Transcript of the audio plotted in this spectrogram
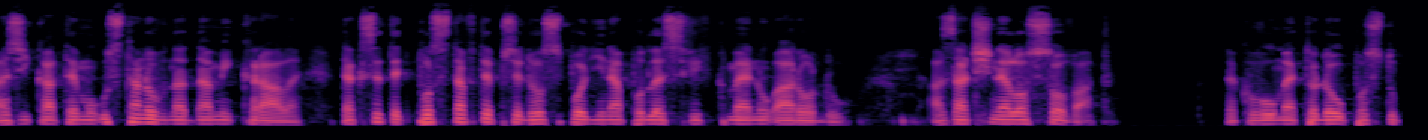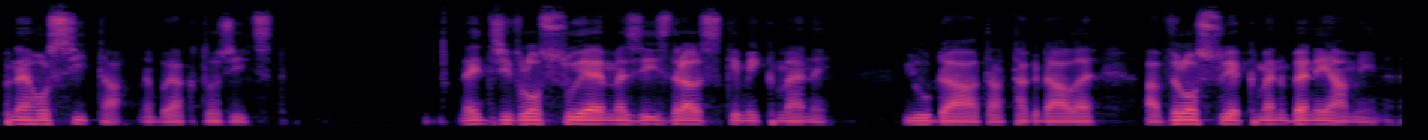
a říkáte mu, ustanov nad námi krále. Tak se teď postavte před hospodina podle svých kmenů a rodu a začne losovat takovou metodou postupného síta, nebo jak to říct. Nejdřív losuje mezi izraelskými kmeny, Judát a tak dále, a vylosuje kmen Benjamin.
